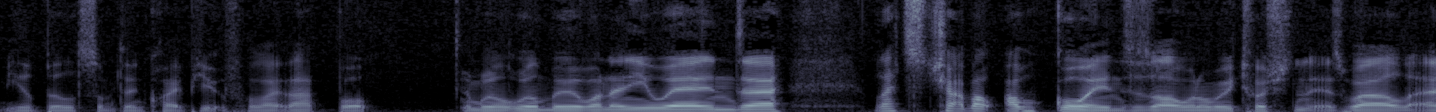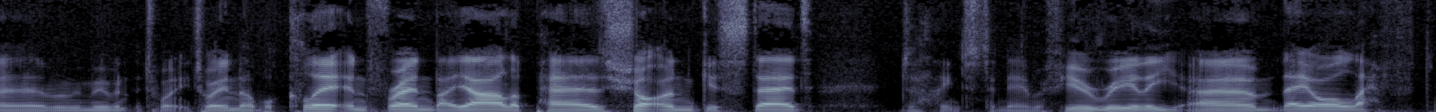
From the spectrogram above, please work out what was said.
you'll build something quite beautiful like that. But we'll we'll move on anyway, and uh, let's chat about outgoings as well. When we touched on it as well, um, and we move into 2020 now. But Clayton, Friend, Ayala, Pez, Shotton, Gestede. I think just to name a few, really. Um, they all left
